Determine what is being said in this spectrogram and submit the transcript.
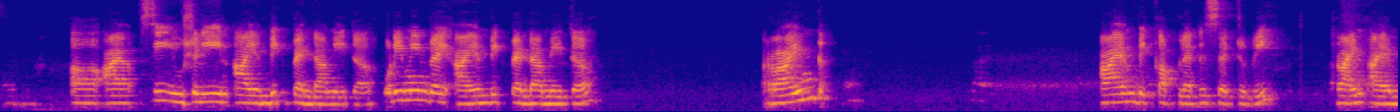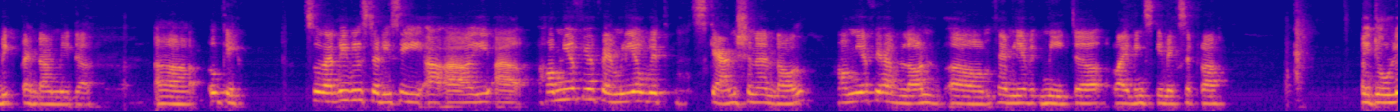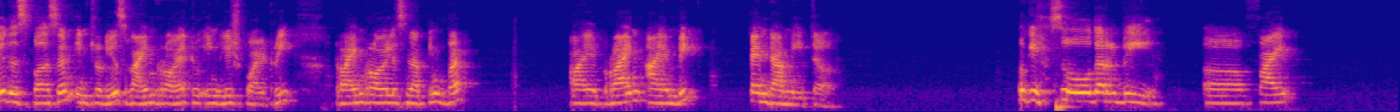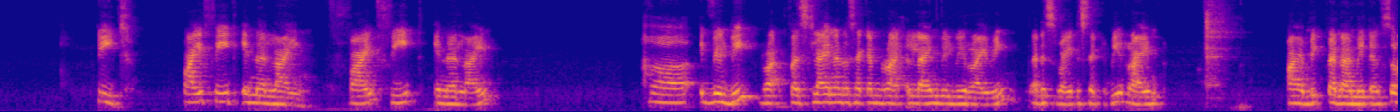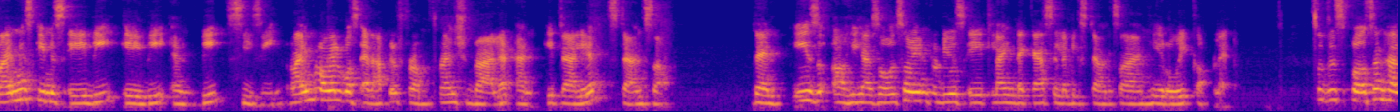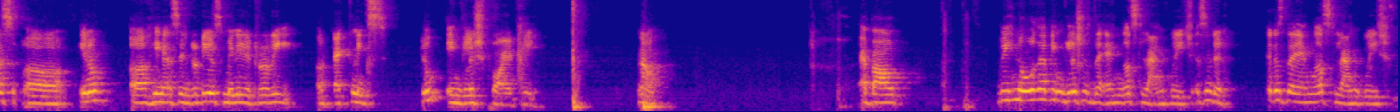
Uh, I see usually in iambic pentameter. What do you mean by iambic pentameter? Rhymed iambic couplet is said to be rhymed iambic pentameter. Uh, okay, so that we will study. See, uh, uh, uh, how many of you are familiar with scansion and all? How many of you have learned um, familiar with meter, rhyming scheme, etc.? I told you this person introduced rhyme royal to English poetry. Rhyme royal is nothing but I rhyme iambic pentameter. Okay, so there will be uh, five feet, five feet in a line, five feet in a line. Uh, it will be first line and the second line will be rhyming. That is why it is said to be rhymed iambic pentameter. So rhyming scheme is AB, AB, and B, CZ. Rhyme royal was adapted from French ballad and Italian stanza. Then he's, uh, he has also introduced eight-line decasyllabic stanza and heroic couplet. So this person has, uh, you know, uh, he has introduced many literary uh, techniques to English poetry. Now, about, we know that English is the youngest language, isn't it? It is the youngest language.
